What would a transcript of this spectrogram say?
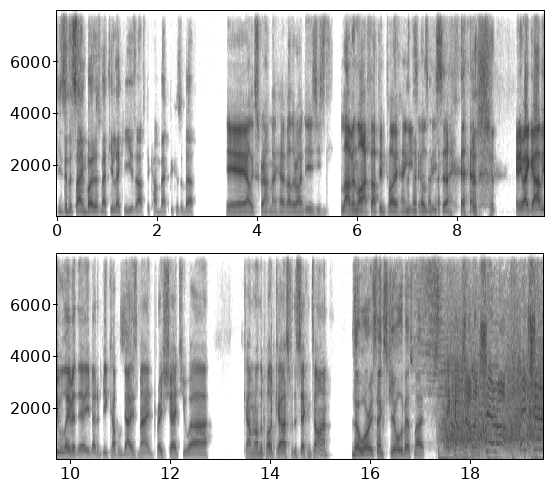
he's in the same boat as Matthew Leckie. He's asked to come back because of that. Yeah, Alex Grant may have other ideas. He's loving life up in Pohang, he tells me. So anyway, Garby, we'll leave it there. You've had a big couple of days, mate. Appreciate you uh, coming on the podcast for the second time. No worries. Thanks, to you. All the best, mate. Here comes Alan Shearer. It's Shearer.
